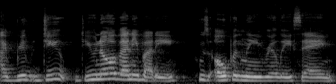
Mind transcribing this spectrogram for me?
I really do. You, do you know of anybody who's openly really saying?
